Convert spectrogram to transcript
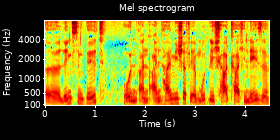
äh, links im Bild und ein Einheimischer, vermutlich Hakka-Chinese.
